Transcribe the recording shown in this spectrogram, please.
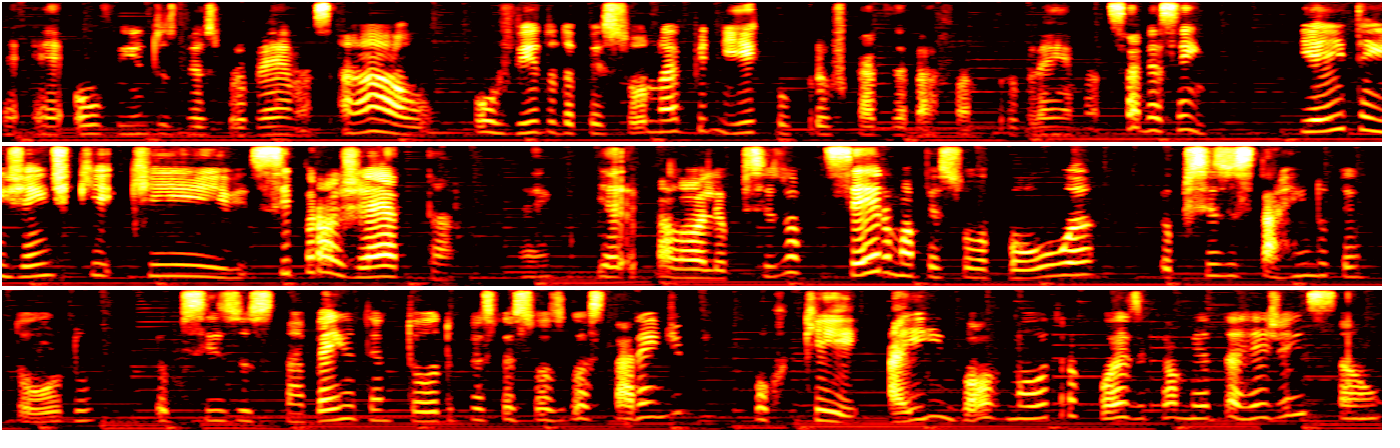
é, é, ouvindo os meus problemas. Ah, o ouvido da pessoa não é pinico para eu ficar desabafando problema. Sabe assim? E aí tem gente que, que se projeta, né? E fala, olha, eu preciso ser uma pessoa boa, eu preciso estar rindo o tempo todo, eu preciso estar bem o tempo todo para as pessoas gostarem de mim. Porque aí envolve uma outra coisa que é o medo da rejeição.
